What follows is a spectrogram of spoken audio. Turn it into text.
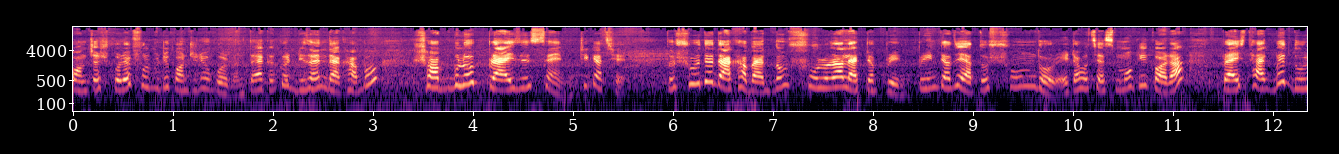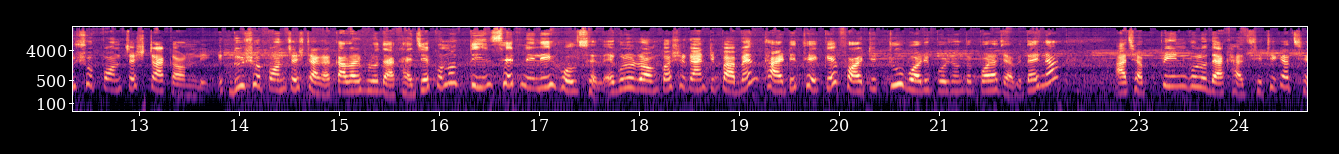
পঞ্চাশ করে ফুল ভিডিও কন্টিনিউ করবেন। তো এক এক করে ডিজাইন দেখাবো সবগুলো প্রাইজের সেম ঠিক আছে? তো শুরুতে দেখাবো একদম ফ্লোরাল একটা প্রিন্ট প্রিন্টটা যে এত সুন্দর, এটা হচ্ছে স্মোকি করা। প্রাইস থাকবে দুশো পঞ্চাশ টাকা অনলি দুশো পঞ্চাশ টাকা কালারগুলো দেখায়। যে কোনো তিন সেট নিলেই হোলসেল এগুলো রং কষের গ্যারান্টি পাবেন। থার্টি থেকে ফর্টি টু বডি পর্যন্ত পরা যাবে, তাই না? আচ্ছা প্রিন্টগুলো দেখাচ্ছি, ঠিক আছে?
